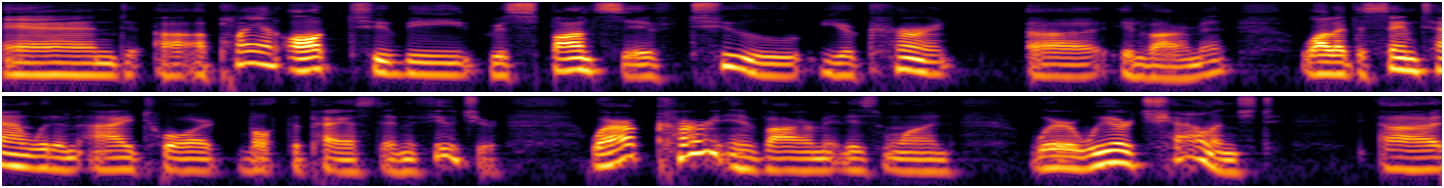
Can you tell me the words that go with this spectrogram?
and uh, a plan ought to be responsive to your current uh, environment, while at the same time with an eye toward both the past and the future. Where our current environment is one where we are challenged uh,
